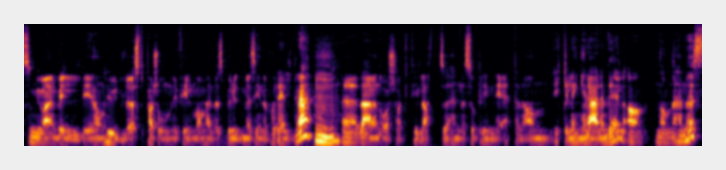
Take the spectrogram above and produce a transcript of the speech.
som jo er en veldig sånn, hudløst personlig film om hennes brudd med sine foreldre. Mm. Eh, det er jo en årsak til at hennes opprinnelige etternavn ikke lenger er en del av navnet hennes.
